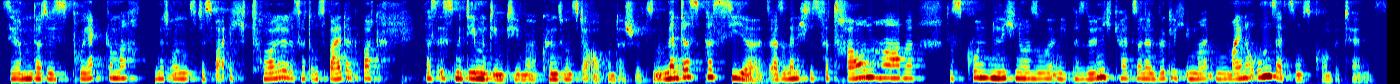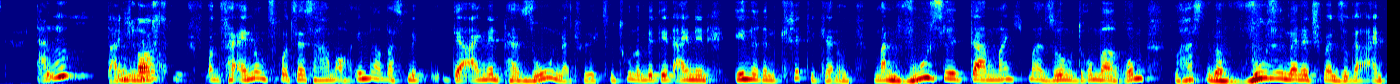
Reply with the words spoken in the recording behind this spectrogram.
Sie haben da dieses Projekt gemacht mit uns, das war echt toll, das hat uns weitergebracht. Was ist mit dem und dem Thema? Können Sie uns da auch unterstützen? Und wenn das passiert, also wenn ich das Vertrauen habe, dass Kunden nicht nur so in die Persönlichkeit, sondern wirklich in meine Umsetzungskompetenz, dann dann läuft und Veränderungsprozesse haben auch immer was mit der eigenen Person natürlich zu tun und mit den eigenen inneren Kritikern. Und man wuselt da manchmal so drumherum. Du hast über Wuselmanagement sogar ein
